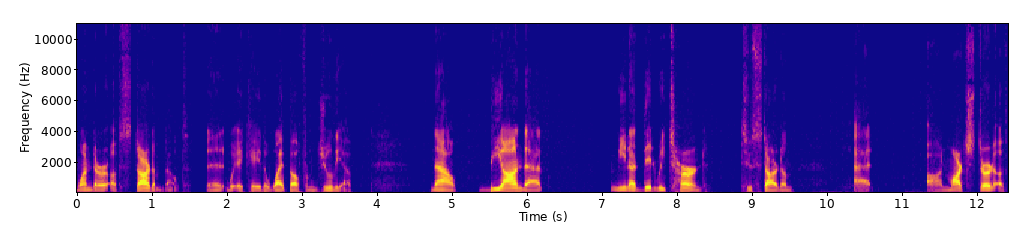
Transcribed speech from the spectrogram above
Wonder of Stardom belt, aka the white belt from Giulia. Now, beyond that, Mina did return to Stardom at on March 3rd of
